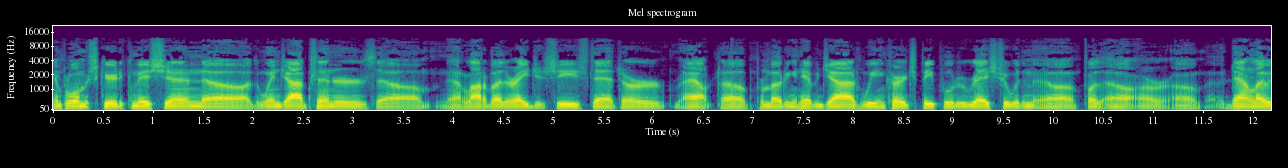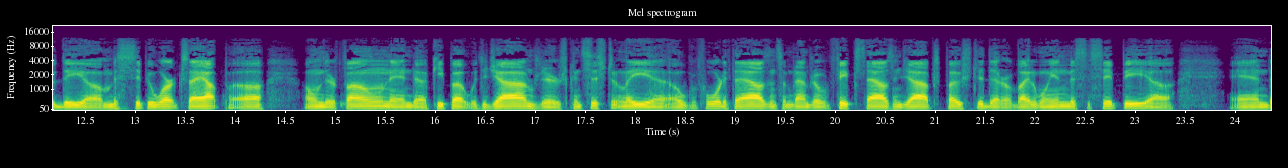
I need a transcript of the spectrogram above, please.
Employment Security Commission, uh, the WIN Job Centers, uh, a lot of other agencies that are out uh, promoting and having jobs. We encourage people to register with uh, for uh, or uh, download the Mississippi Works app on their phone and keep up with the jobs. There's consistently over 40,000, sometimes over 50,000 jobs posted that are available in Mississippi. and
